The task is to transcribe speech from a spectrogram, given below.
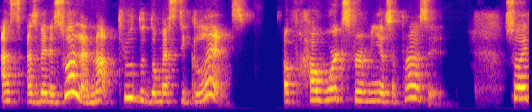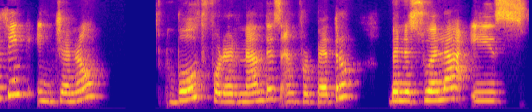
as, as Venezuela, not through the domestic lens of how works for me as a president. So I think in general, both for Hernandez and for Petro, Venezuela is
